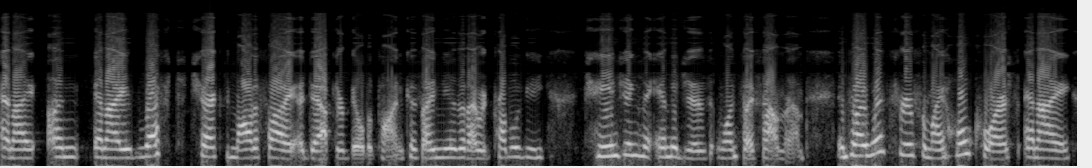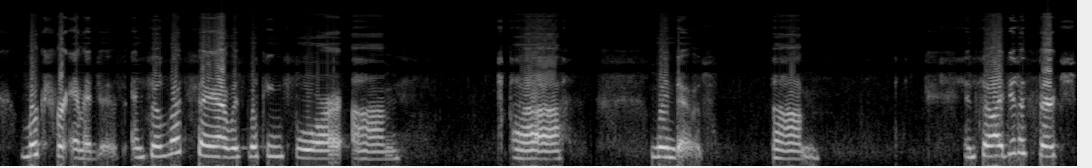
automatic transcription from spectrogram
and I un, and I left checked modify, adapt, or build upon because I knew that I would probably be changing the images once I found them. And so I went through for my whole course and I looked for images. And so let's say I was looking for um, uh, Windows. Um, and so I did a search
